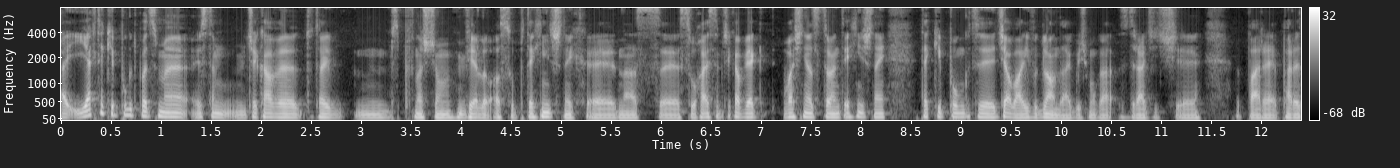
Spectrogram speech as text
A jak taki punkt, powiedzmy, jestem ciekawy, tutaj mm, z pewnością wielu osób technicznych e, nas e, słucha, jestem ciekawy, jak właśnie od strony technicznej taki punkt e, działa i wygląda. Jakbyś mogła zdradzić parę, parę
